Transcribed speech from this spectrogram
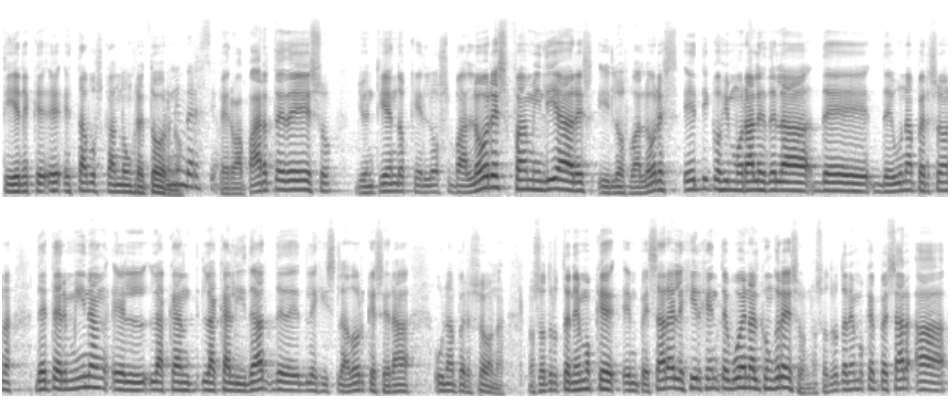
tiene que eh, está buscando un retorno. Pero aparte de eso, yo entiendo que los valores familiares y los valores éticos y morales de, la, de, una persona determinan la, la, calidad de legislador que será una persona. Nosotros tenemos que empezar a elegir gente buena al Congreso, nosotros tenemos que empezar a,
